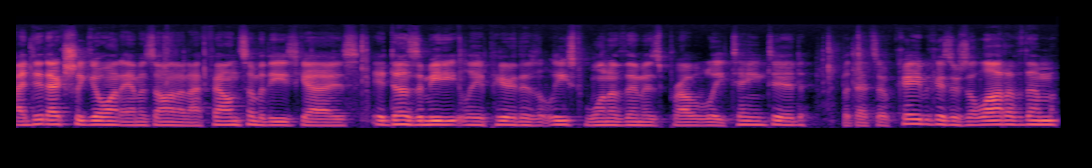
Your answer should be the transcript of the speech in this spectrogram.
I did actually go on Amazon and I found some of these guys. It does immediately appear that at least one of them is probably tainted, but that's okay because there's a lot of them.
